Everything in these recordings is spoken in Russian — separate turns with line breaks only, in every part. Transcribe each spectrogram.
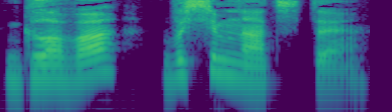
Глава 18.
